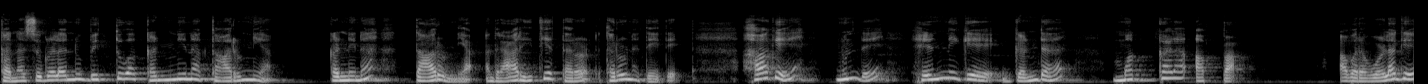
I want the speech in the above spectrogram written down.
ಕನಸುಗಳನ್ನು ಬಿತ್ತುವ ಕಣ್ಣಿನ ಕಾರುಣ್ಯ, ಕಣ್ಣಿನ ತಾರುಣ್ಯ ಅಂದರೆ ಆ ರೀತಿಯ ತರು ತರುಣತೆ ಇದೆ ಹಾಗೆ ಮುಂದೆ ಹೆಣ್ಣಿಗೆ ಗಂಡ, ಮಕ್ಕಳ ಅಪ್ಪ. ಅವರ ಒಳಗೆ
